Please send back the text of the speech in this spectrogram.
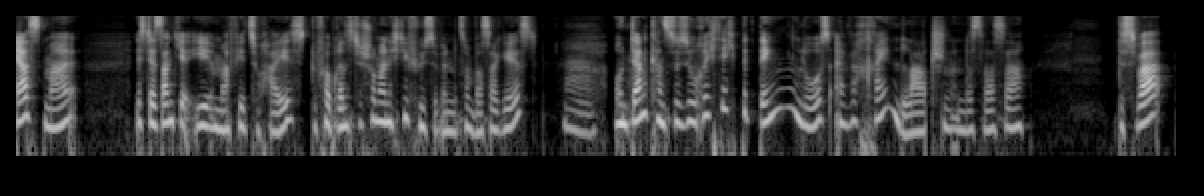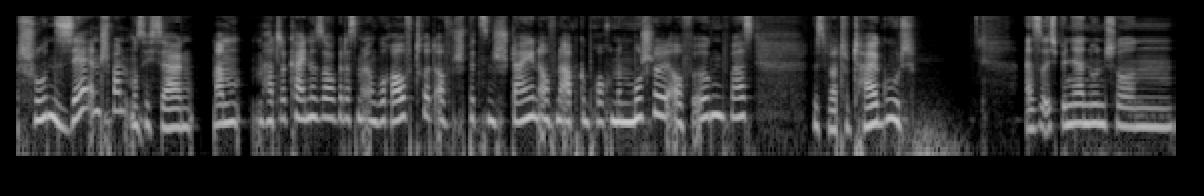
erstmal ist der Sand ja eh immer viel zu heiß. Du verbrennst dir schon mal nicht die Füße, wenn du zum Wasser gehst. Hm. Und dann kannst du so richtig bedenkenlos einfach reinlatschen in das Wasser. Das war schon sehr entspannt, muss ich sagen. Man hatte keine Sorge, dass man irgendwo rauftritt, auf einen spitzen Stein, auf eine abgebrochene Muschel, auf irgendwas. Das war total gut. Also ich bin ja nun schon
